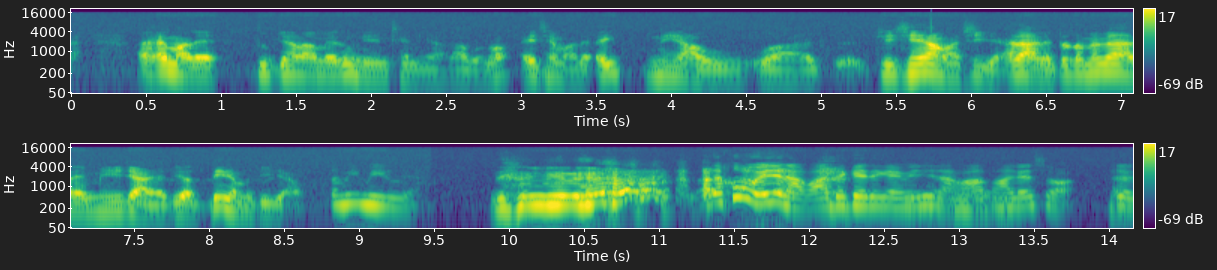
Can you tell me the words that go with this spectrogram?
တယ်အဲအဲ့မှာလဲသူပြန်လာမယ်လို့နေထင်နေရလားပေါ့နော်အဲ့ချိန်မှာလဲအဲ့နေရာကိုဟိုဟာဖြည့်ရှင်းရမှာရှိတယ်အဲ့ဒါလဲတော်တော်များများလဲမေးကြတယ်ပြီးတော့သိတယ်မသိကြဘူးသမီးမေးလို့ရ တခုမေးနေတာပါတကယ်တကယ်မေးနေတာပါဘာလဲဆိုတော့အဲ့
